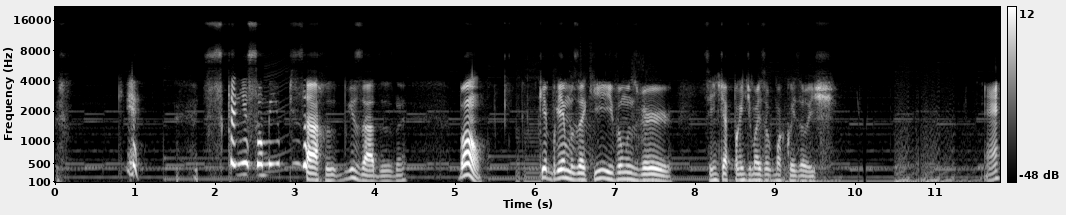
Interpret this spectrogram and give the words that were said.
que? Esses carinhas são meio bizarros, brisados, né? Bom, quebremos aqui e vamos ver se a gente aprende mais alguma coisa hoje. É?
